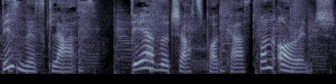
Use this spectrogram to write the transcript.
Business Class, der Wirtschaftspodcast von Orange.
